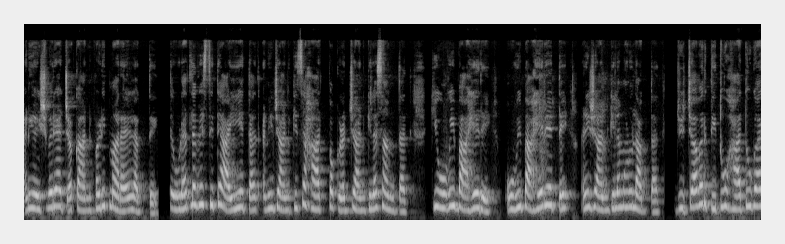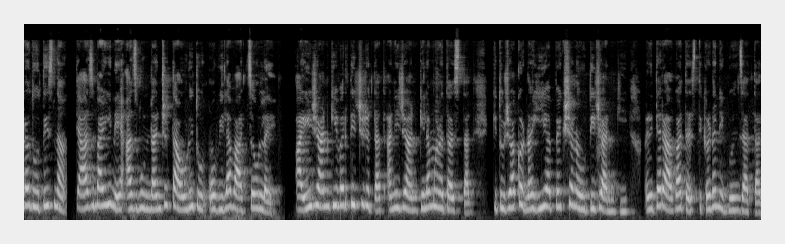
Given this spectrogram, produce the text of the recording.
आणि ऐश्वर्याच्या कानफडीत मारायला लागते. तेवढ्यात लगेच तिथे आई येतात आणि जानकीचा हात पकडत जानकीला सांगतात की ओवी बाहेर आहे. ओवी बाहेर येते आणि जानकीला म्हणू लागतात जिच्यावरती तू हात उगारत होतीस ना त्याच बाईने आज गुंडांच्या तावडीतून ओवीला वाचवलंय. आई जानकीवरती चिडतात आणि जानकीला म्हणत असतात की तुझ्याकडनं ही अपेक्षा नव्हती जानकी आणि त्या रागातच तिकडं निघून जातात.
